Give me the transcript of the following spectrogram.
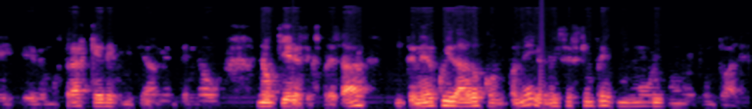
eh, eh, demostrar, que definitivamente no, no quieres expresar, y tener cuidado con, con ello, ¿no? Y ser siempre muy, muy puntuales.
